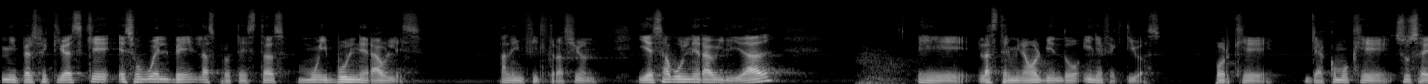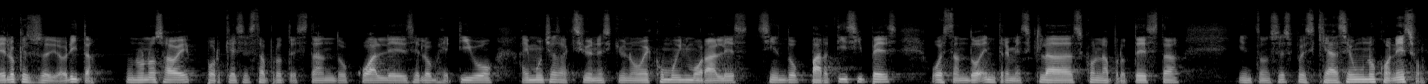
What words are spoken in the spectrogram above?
mi perspectiva es que eso vuelve las protestas muy vulnerables a la infiltración. Y esa vulnerabilidad eh, las termina volviendo inefectivas. Porque ya como que sucede lo que sucedió ahorita. Uno no sabe por qué se está protestando, cuál es el objetivo. Hay muchas acciones que uno ve como inmorales siendo partícipes o estando entremezcladas con la protesta. Y entonces, pues, ¿qué hace uno con eso?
